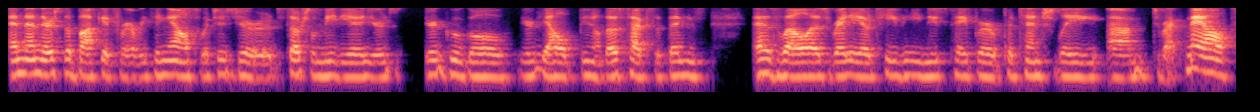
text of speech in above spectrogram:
And then there's the bucket for everything else, which is your social media, your your Google, your Yelp, you know, those types of things, as well as radio, TV, newspaper, potentially um, direct mail,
